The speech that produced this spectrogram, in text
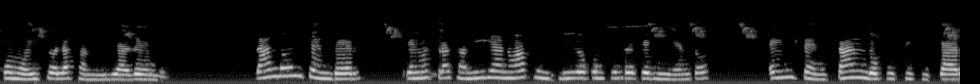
como hizo la familia Demo, dando a entender que nuestra familia no ha cumplido con sus requerimientos e intentando justificar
